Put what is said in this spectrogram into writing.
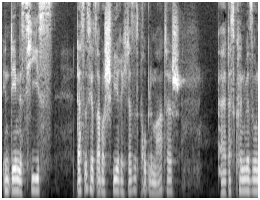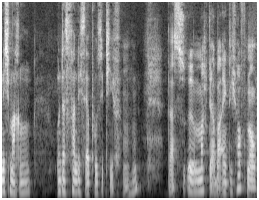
in dem es hieß, das ist jetzt aber schwierig, das ist problematisch, äh, das können wir so nicht machen. Und das fand ich sehr positiv. Das äh, macht ja aber eigentlich Hoffnung.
